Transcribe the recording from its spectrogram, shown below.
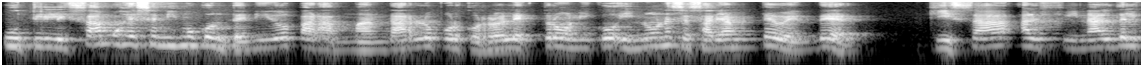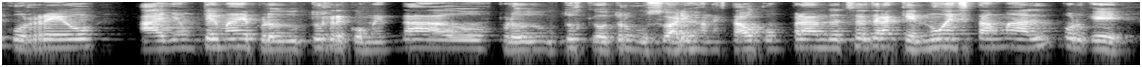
utilizamos ese mismo contenido para mandarlo por correo electrónico y no necesariamente vender. Quizá al final del correo haya un tema de productos recomendados, productos que otros usuarios han estado comprando, etcétera, que no está mal porque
